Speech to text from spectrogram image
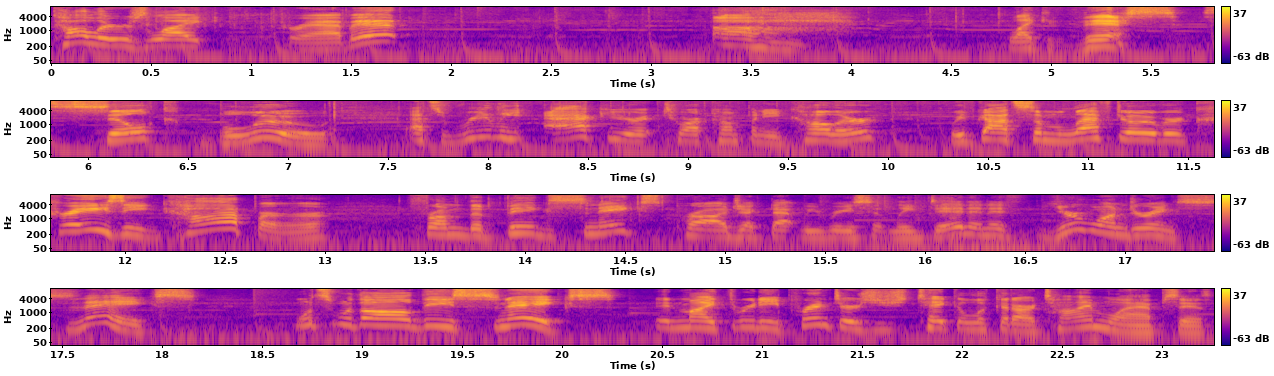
colors like, grab it, ah, like this, silk blue. That's really accurate to our company color. We've got some leftover crazy copper from the Big Snakes project that we recently did. And if you're wondering, snakes? What's with all these snakes in my 3D printers? You should take a look at our time lapses.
